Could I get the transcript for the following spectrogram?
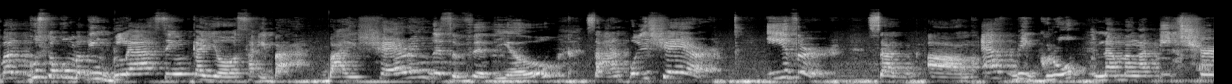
mag gusto kong maging blessing kayo sa iba by sharing this video. Saan po i-share? Either sa um, FB group ng mga teacher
